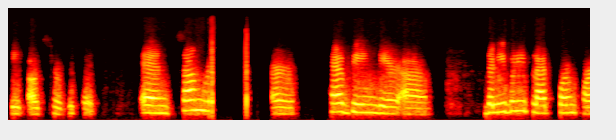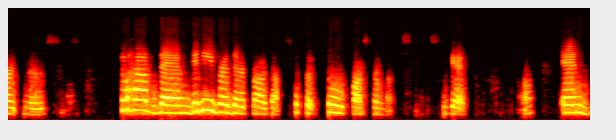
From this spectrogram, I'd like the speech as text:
takeout services. And some restaurants are having their uh, delivery platform partners to have them deliver their products to, to customers, to guests. And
